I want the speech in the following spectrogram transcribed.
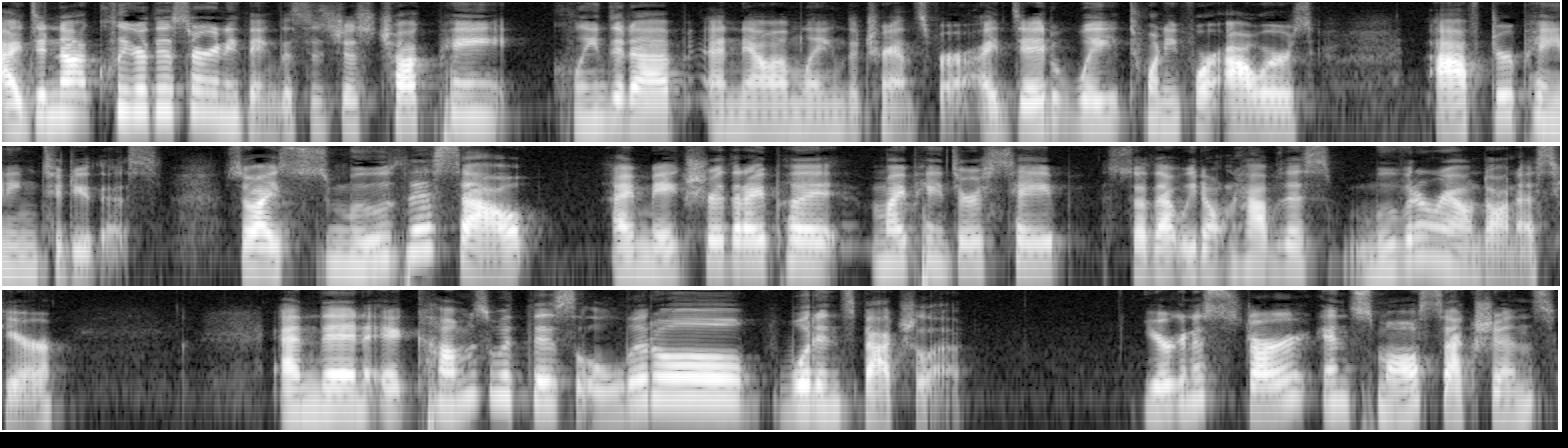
I did not clear this or anything. This is just chalk paint, cleaned it up, and now I'm laying the transfer. I did wait 24 hours after painting to do this. So I smooth this out. I make sure that I put my painter's tape so that we don't have this moving around on us here. And then it comes with this little wooden spatula. You're going to start in small sections.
